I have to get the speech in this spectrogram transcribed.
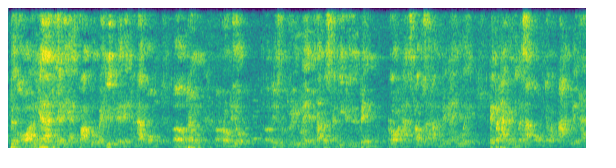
เพื่อขออนุญาตที่จะขยายความลงไปลึกเลยในฐานะของท่านรองนายกเอ่อเทศมนตรีด้วยนะครับรัชกาลที่คือเป็นรองประธานสภาอุตสาหกรรมประเทศไทยด้วย เป็นประธานกติมาศาสตร์ของจังหวัดตากด้วยนะ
